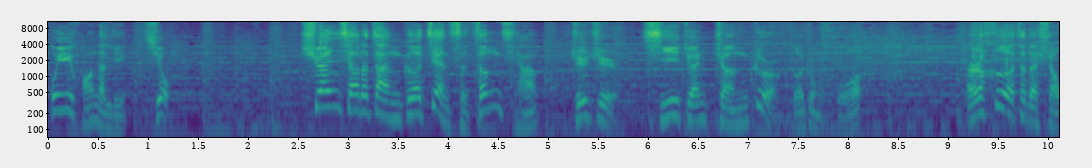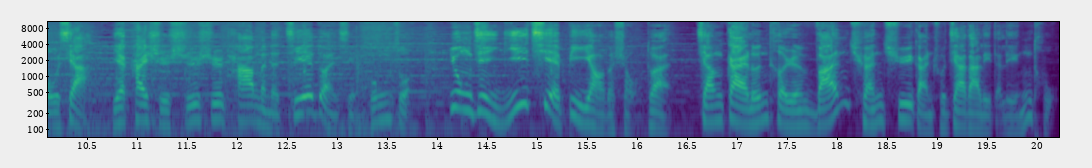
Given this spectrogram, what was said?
辉煌的领袖。喧嚣的赞歌渐次增强，直至席卷整个合众国。而赫特的手下也开始实施他们的阶段性工作，用尽一切必要的手段，将盖伦特人完全驱赶出加达里的领土。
